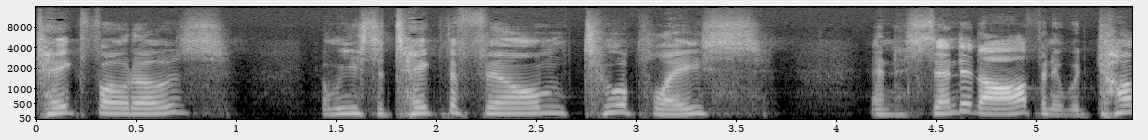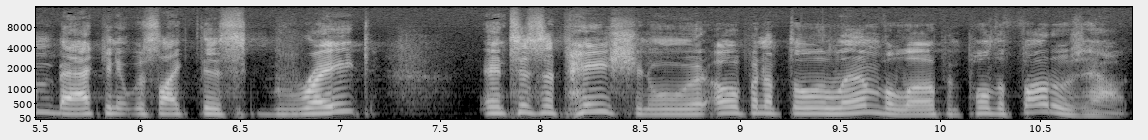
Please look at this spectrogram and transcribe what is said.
take photos and we used to take the film to a place and send it off, and it would come back, and it was like this great anticipation when we would open up the little envelope and pull the photos out.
